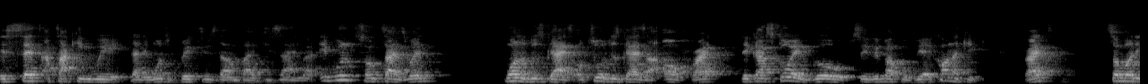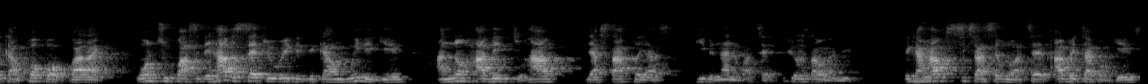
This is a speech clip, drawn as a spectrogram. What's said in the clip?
a set attacking way that they want to break things down by design, right? Even sometimes when one of those guys or two of those guys are off, right? They can score a goal, say Liverpool via a corner kick, right? Somebody can pop up by like one, two passes. They have a set way that they can win a game and not having to have their star players give a nine over ten. If you understand what I mean, they can mm-hmm. have six and seven over ten, every type of games,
